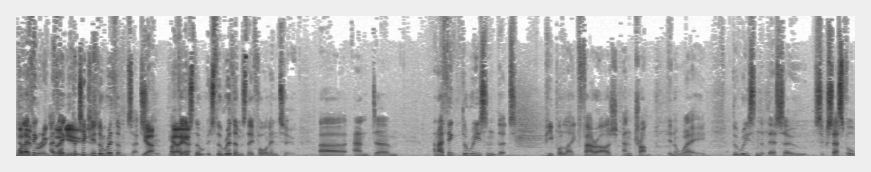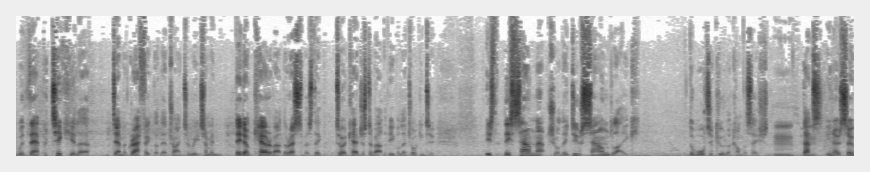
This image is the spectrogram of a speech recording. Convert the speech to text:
Well, I think, I think particularly the rhythms. Actually, Yeah, I think yeah. it's the it's the rhythms they fall into, uh, and um, and I think the reason that people like Farage and Trump, in a way, the reason that they're so successful with their particular demographic that they're trying to reach. I mean, they don't care about the rest of us; they don't care just about the people they're talking to. Is that they sound natural? They do sound like the water cooler conversation. Mm, mm. That's you know. So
